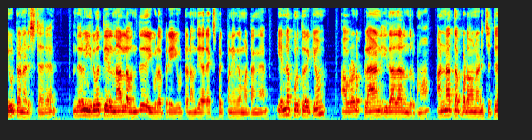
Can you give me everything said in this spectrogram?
யூ டர்ன் அடிச்சிட்டாரு. வெறும் இருபத்தி ஏழு நாளில் வந்து இவ்வளோ பெரிய யூட்டர்ன் வந்து யாரும் எக்ஸ்பெக்ட் பண்ணியிருக்க மாட்டாங்க. என்னை பொறுத்த வரைக்கும் அவரோட பிளான் இதாக தான் இருந்திருக்கணும். அண்ணாத்த படம் நடிச்சுட்டு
